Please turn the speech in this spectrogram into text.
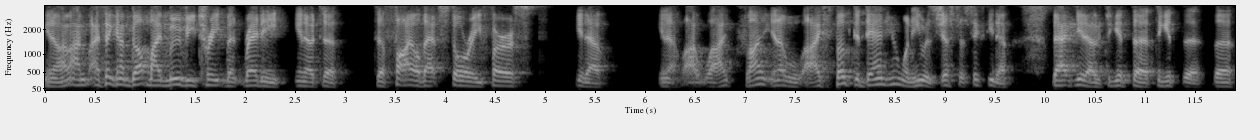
you know, I'm, I think I've got my movie treatment ready, you know, to to file that story first. You know, you know, I, I you know, I spoke to Daniel when he was just a six, you know, that you know, to get the to get the the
